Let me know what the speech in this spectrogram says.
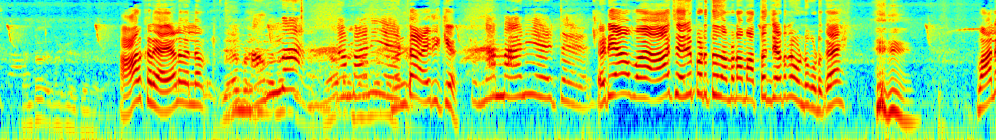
വെച്ചേക്കാം. ആർക്കറിയാം? അയാൾ വല്ലതും ഉണ്ടായിരിക്കും എടി ആ ആ ചെരുപ്പെടുത്ത് നമ്മുടെ മത്തൻ ചേട്ടനെ കൊണ്ട് കൊടുക്കേ വല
